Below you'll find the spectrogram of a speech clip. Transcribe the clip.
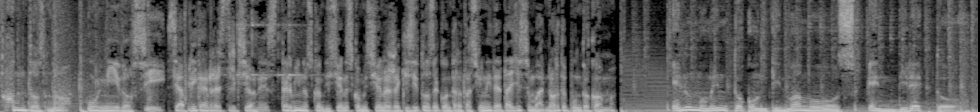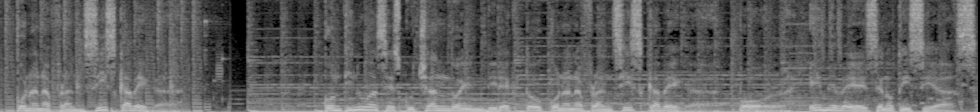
Juntos no. Unidos sí. Se aplican restricciones, términos, condiciones, comisiones, requisitos de contratación y detalles en banorte.com. En un momento continuamos en directo con Ana Francisca Vega. Continúas escuchando en directo con Ana Francisca Vega por MBS Noticias.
